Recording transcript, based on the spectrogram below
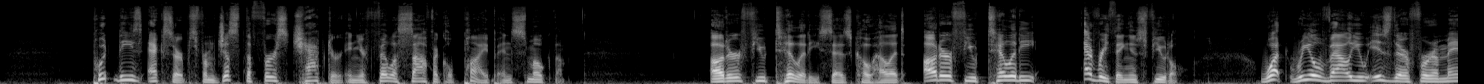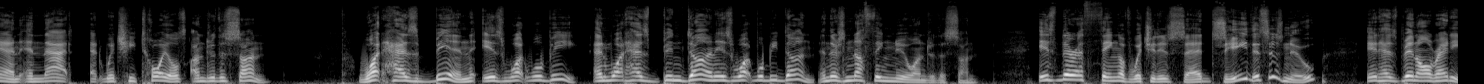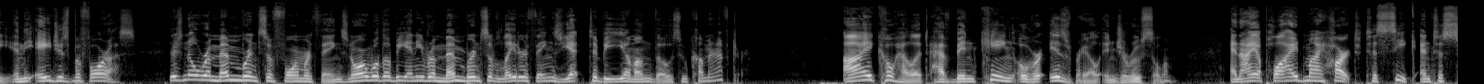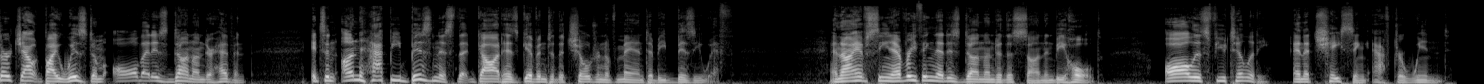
Put these excerpts from just the first chapter in your philosophical pipe and smoke them. Utter futility, says Kohelet. Utter futility. Everything is futile. What real value is there for a man in that at which he toils under the sun? What has been is what will be, and what has been done is what will be done, and there's nothing new under the sun. Is there a thing of which it is said, See, this is new? It has been already in the ages before us. There's no remembrance of former things, nor will there be any remembrance of later things yet to be among those who come after. I, Kohelet, have been king over Israel in Jerusalem, and I applied my heart to seek and to search out by wisdom all that is done under heaven. It's an unhappy business that God has given to the children of man to be busy with. And I have seen everything that is done under the sun, and behold, all is futility and a chasing after wind.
